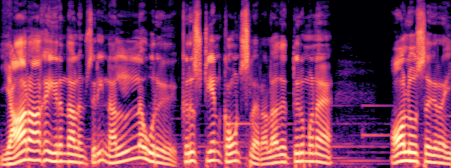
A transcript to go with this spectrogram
யாராக இருந்தாலும் சரி நல்ல ஒரு கிறிஸ்டியன் கவுன்சிலர் அதாவது திருமண ஆலோசகரை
